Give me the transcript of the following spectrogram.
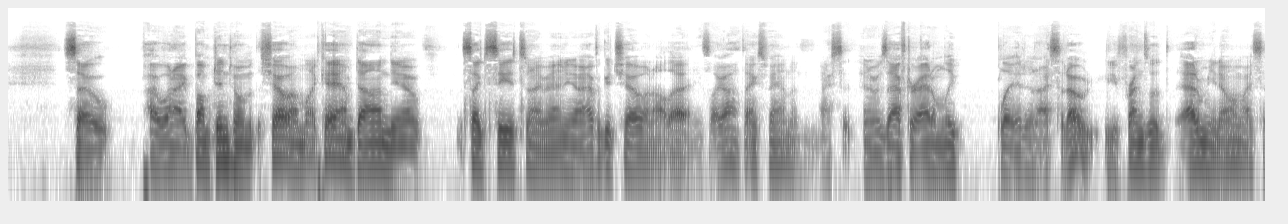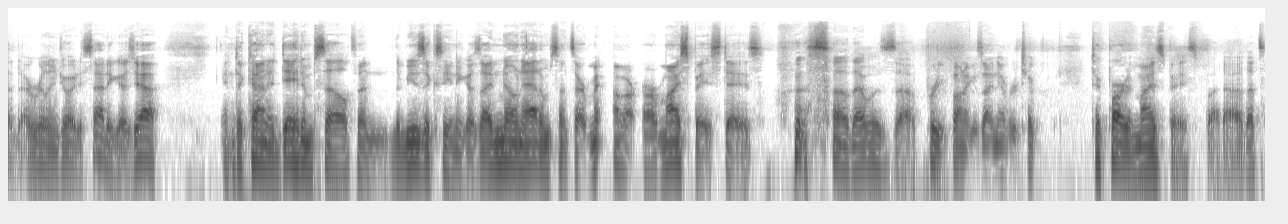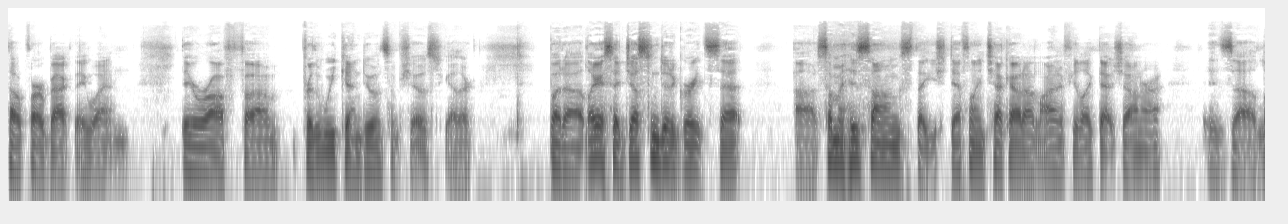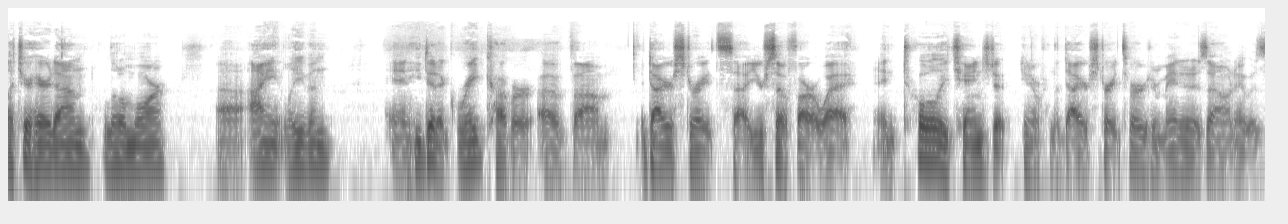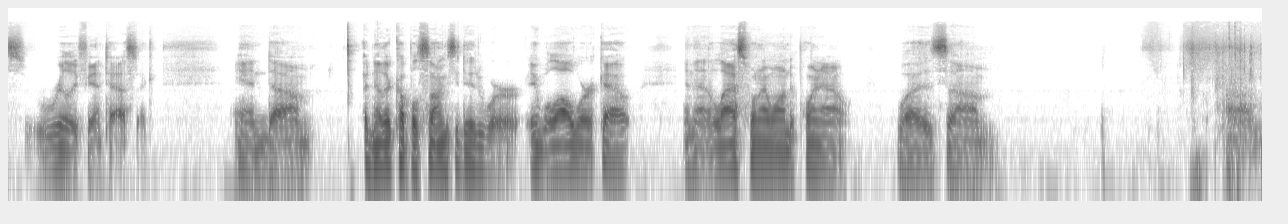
So I, when I bumped into him at the show, I'm like, "Hey, I'm Don. You know, excited to see you tonight, man. You know, have a good show and all that." And he's like, "Oh, thanks, man." And I said, and it was after Adam Lee played, and I said, "Oh, you friends with Adam? You know him?" I said, "I really enjoyed his set." He goes, "Yeah." And to kind of date himself and the music scene. He goes, I've known Adam since our our, our MySpace days, so that was uh, pretty funny because I never took took part in MySpace, but uh, that's how far back they went. And they were off um, for the weekend doing some shows together. But uh, like I said, Justin did a great set. Uh, some of his songs that you should definitely check out online if you like that genre is uh, "Let Your Hair Down" a little more. Uh, I ain't leaving, and he did a great cover of. Um, Dire Straits, uh, "You're So Far Away," and totally changed it. You know, from the Dire Straits version, made it his own. It was really fantastic. And um, another couple songs he did were "It Will All Work Out," and then the last one I wanted to point out was um, um,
